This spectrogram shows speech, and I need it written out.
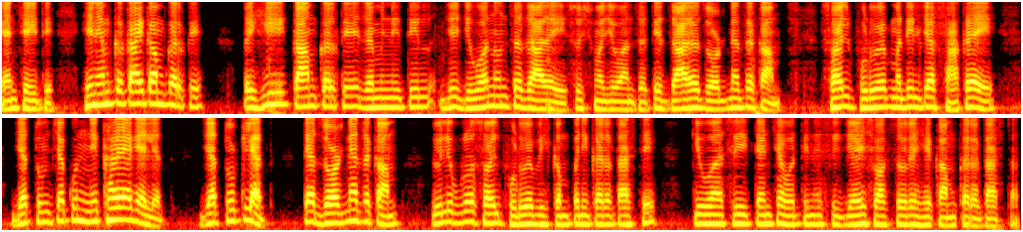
यांच्या इथे हे नेमकं काय काम करते? तर ही काम करते जमिनीतील जे जीवाणूंचं जाळं आहे सूक्ष्मजीवांचं ते जाळं जोडण्याचं काम. सॉईल फुडवेबमधील ज्या साखळ्या आहे ज्या तुमच्याकडून निखळल्या गेल्यात ज्या तुटल्यात त्या जोडण्याचं काम युलिप्रो सॉईल फुडवेब ही कंपनी करत असते किंवा श्री त्यांच्या वतीने श्री जयेश वागचौरे हे काम करत असतात.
